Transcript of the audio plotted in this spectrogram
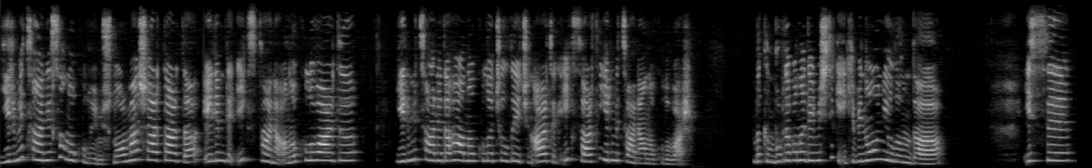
20 tanesi anaokuluymuş. Normal şartlarda elimde x tane anaokulu vardı. 20 tane daha anaokulu açıldığı için artık x artı 20 tane anaokulu var. Bakın burada bana demişti ki 2010 yılında ise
